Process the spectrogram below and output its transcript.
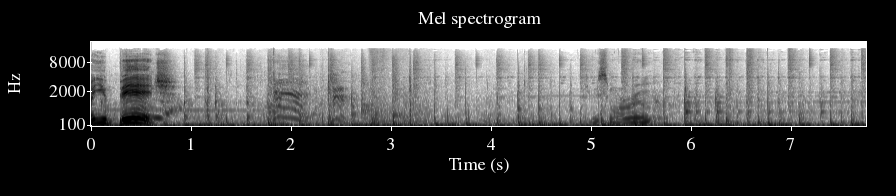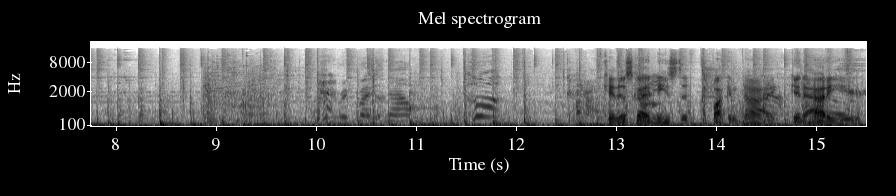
Oh, you bitch! Give me some more room. Okay, this guy needs to fucking die. Get out of here.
